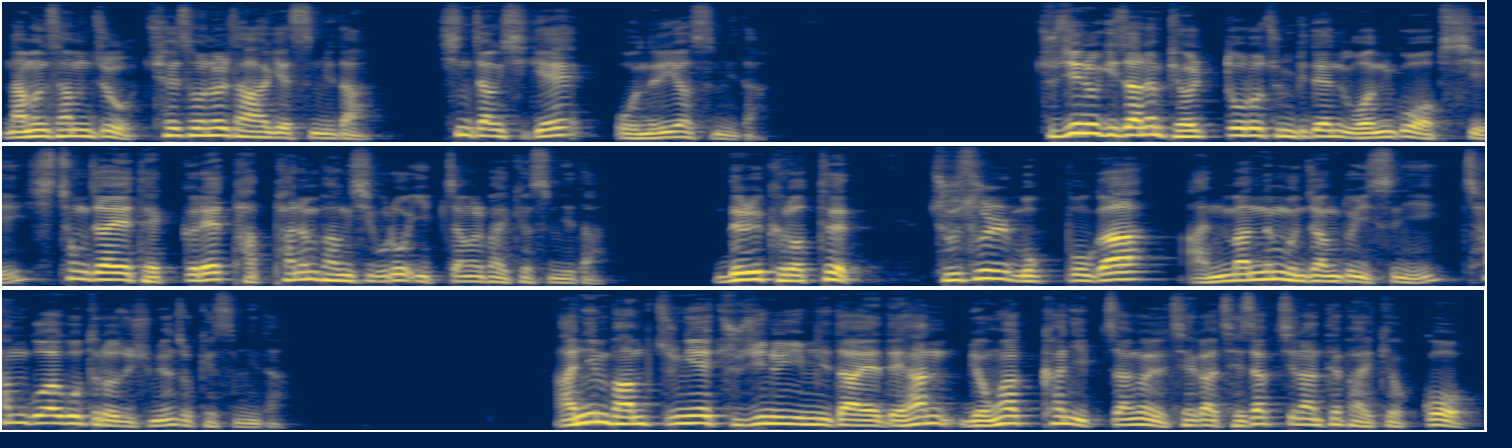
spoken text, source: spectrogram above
남은 3주 최선을 다하겠습니다. 신장식의 오늘이었습니다. 주진우 기자는 별도로 준비된 원고 없이 시청자의 댓글에 답하는 방식으로 입장을 밝혔습니다. 늘 그렇듯 주술 목보가 안 맞는 문장도 있으니 참고하고 들어주시면 좋겠습니다. 아닌 밤중에 주진우입니다에 대한 명확한 입장을 제가 제작진한테 밝혔고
